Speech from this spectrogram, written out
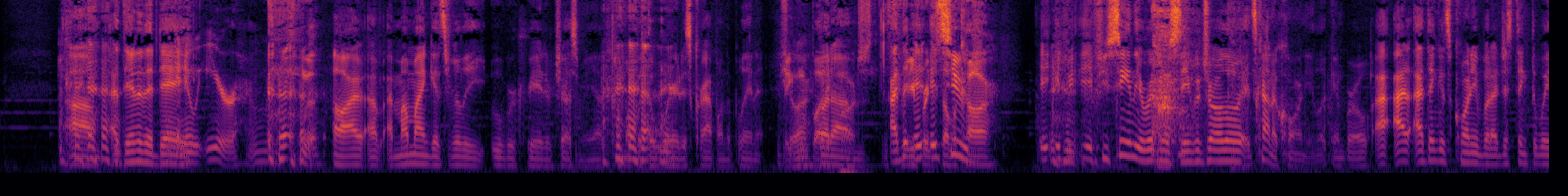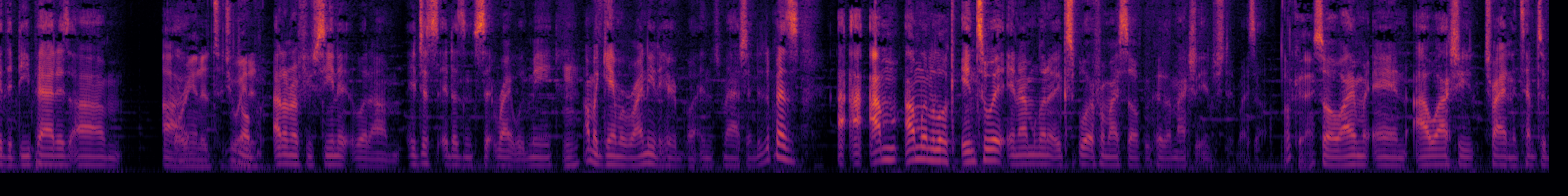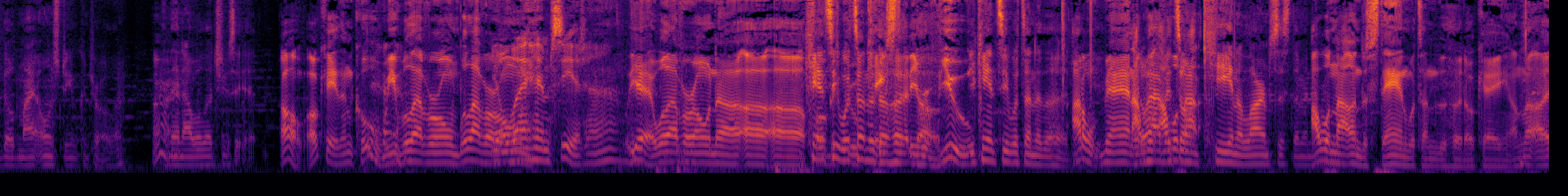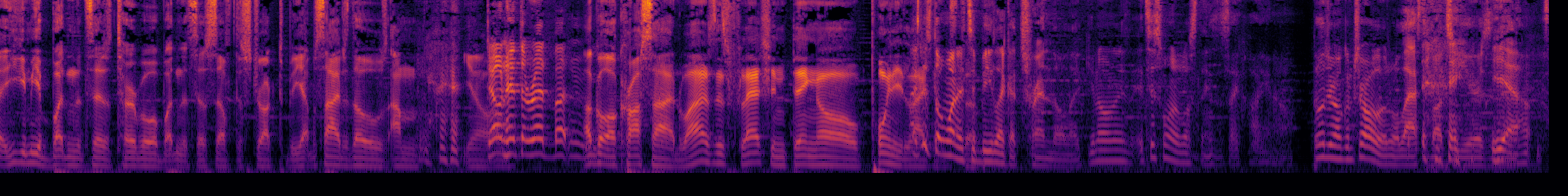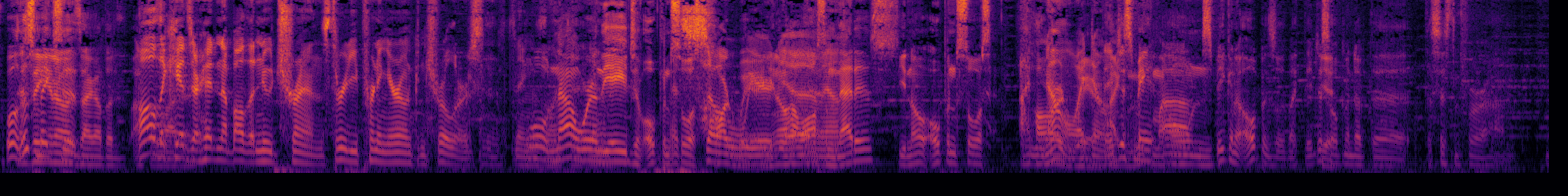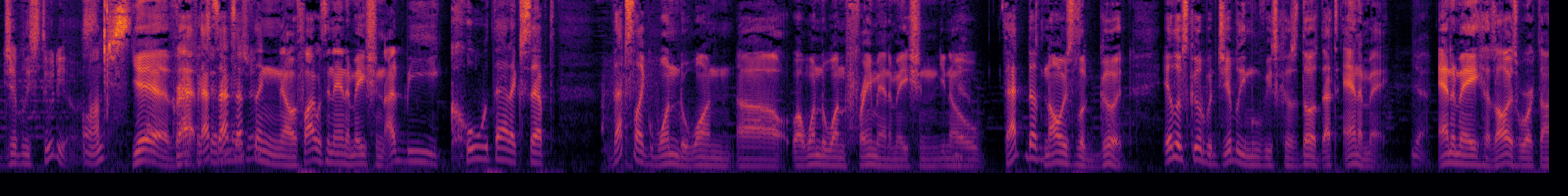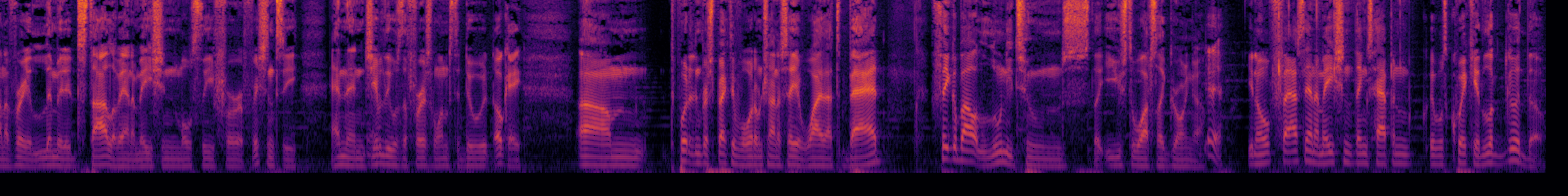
um, at the end of the A day, new ear. oh, I, I, my mind gets really uber creative. Trust me, I come up with the weirdest crap on the planet. Sure. But um, I think it, it's yourself huge. car. if you, if you've seen the original Steam controller, it's kind of corny looking, bro. I, I I think it's corny, but I just think the way the D pad is um uh, Oriented, no, situated. I don't know if you've seen it, but um, it just it doesn't sit right with me. Mm-hmm. I'm a gamer, where I need to hear buttons smashing. It depends. I, I, I'm I'm gonna look into it and I'm gonna explore it for myself because I'm actually interested myself. Okay. So I'm and I will actually try and attempt to build my own Steam controller, and then I will let you see it. Oh, okay, then cool. We will have our own. We'll have our You'll own. let him see it, huh? Yeah, we'll have our own. Uh, uh, uh, Can't see what's under the hood. though. review. You can't see what's under the hood. I don't, man. I It'll will, have I its will own key and alarm system. And I will not understand what's under the hood. Okay, I'm not. Uh, he give me a button that says turbo, a button that says self destruct. But yeah, besides those, I'm. You know, Don't hit the red button. I'll go all cross-eyed. Why is this flashing thing all pointy? I just don't want it to be like a trend though. Like you know, it's just one of those things. It's like, oh, you know, build your own controller. It'll last about two years. and Yeah. then- Well, next this thing makes you know, it- it's like the, out all the kids are hitting up all the new trends, 3D printing your own controllers and things. Well, like now that, we're in the age of open That's source so hardware. weird, you know how yeah, awesome man. that is. You know, open source I know, I hardware. don't. They I just can make made my um, own. Speaking of open source, like they just Yeah. opened up the the system for um, Ghibli Studios. Well, I'm just Yeah, graphics that, that's that's that animation? thing. Now, if I was in animation, I'd be cool with that. Except that's like one to one, uh, one to one frame animation. You know, that doesn't always look good. It looks good with Ghibli movies because those that's anime. Yeah. anime has always worked on a very limited style of animation, mostly for efficiency. And then Ghibli was the first ones to do it. Okay, um, to put it in perspective of what I'm trying to say, why that's bad. Think about Looney Tunes that you used to watch like growing up. Yeah. You know, fast animation, things happen. It was quick. It looked good though.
